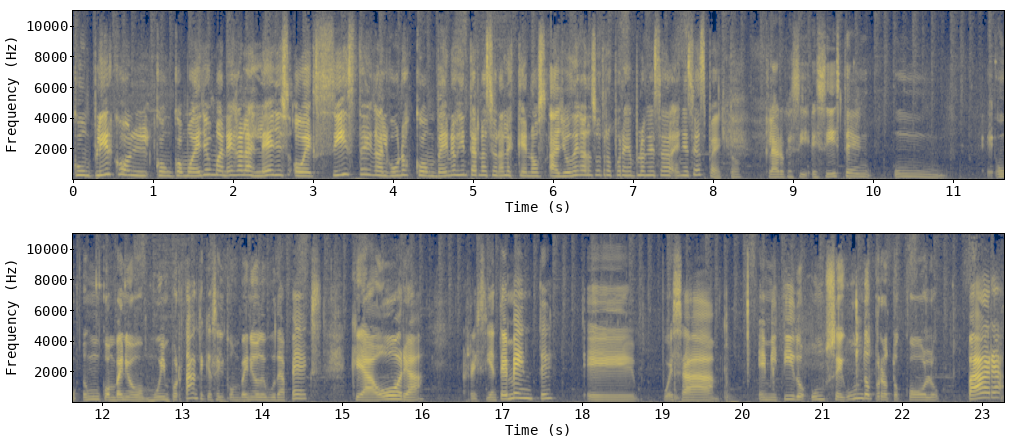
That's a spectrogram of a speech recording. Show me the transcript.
cumplir con, con cómo ellos manejan las leyes o existen algunos convenios internacionales que nos ayuden a nosotros, por ejemplo, en, esa, en ese aspecto. Claro que sí, existe un, un, un convenio muy importante que es el convenio de Budapest, que ahora, recientemente, eh, pues ha emitido un segundo protocolo para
